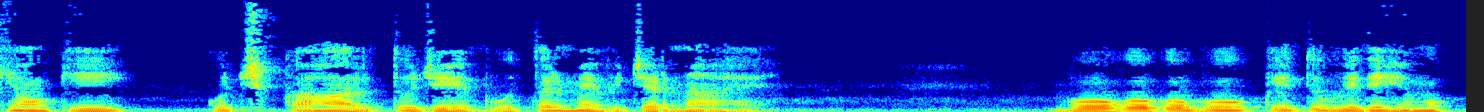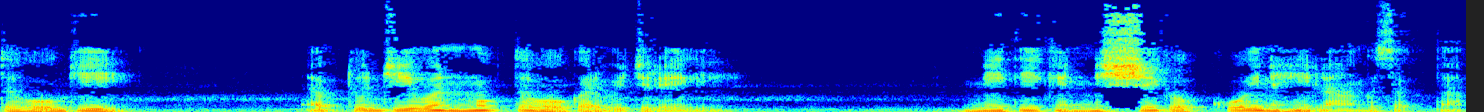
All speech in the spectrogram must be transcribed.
क्योंकि कुछ काल तुझे भूतल में विचरना है। भोगों को भोग के तू विदेह मुक्त होगी अब तू जीवन मुक्त होकर विचरेगी नीति के निश्चय को कोई नहीं लांग सकता।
